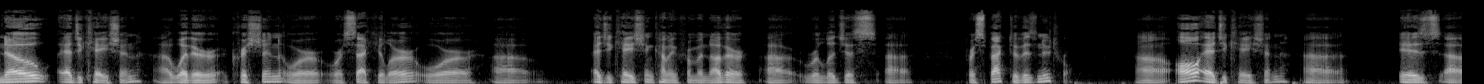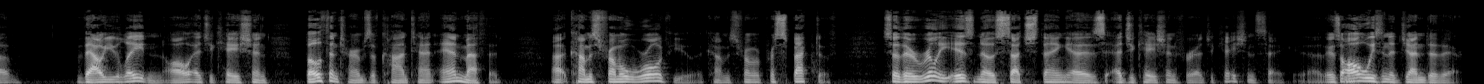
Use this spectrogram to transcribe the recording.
no education, uh, whether Christian or, or secular or uh, education coming from another uh, religious uh, perspective, is neutral. Uh, all education uh, is value laden. All education, both in terms of content and method, comes from a worldview, it comes from a perspective. So there really is no such thing as education for education's sake. there's always an agenda there.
